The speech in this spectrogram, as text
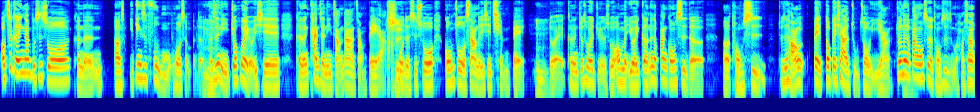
哦，这个应该不是说可能呃，一定是父母或什么的，嗯、可是你就会有一些可能看着你长大的长辈啊，或者是说工作上的一些前辈，嗯，对，可能就是会觉得说，哦，我们有一个那个办公室的呃同事，就是好像被都被下了诅咒一样，就那个办公室的同事怎么好像。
